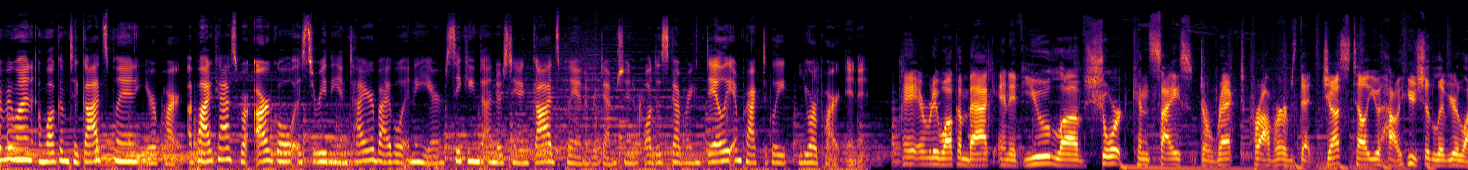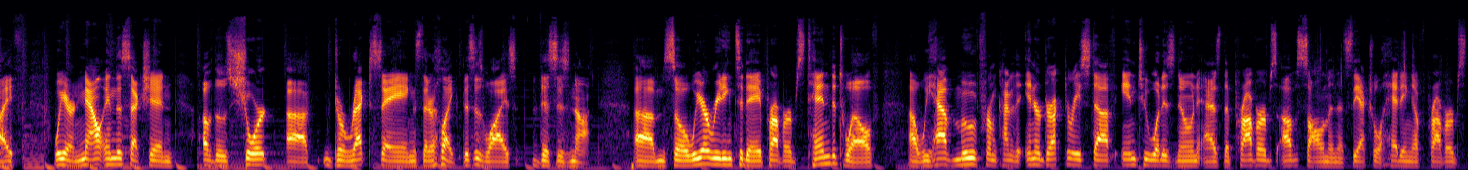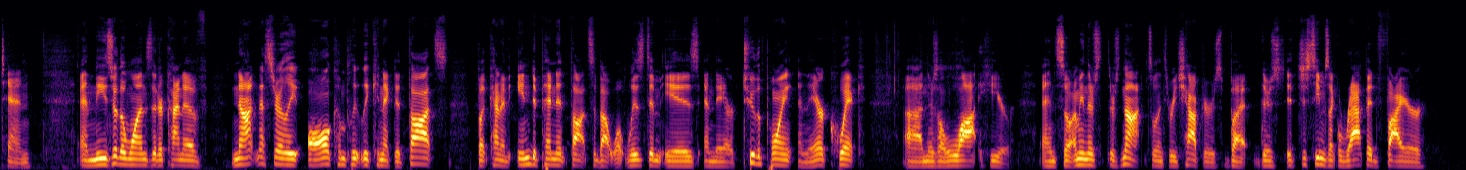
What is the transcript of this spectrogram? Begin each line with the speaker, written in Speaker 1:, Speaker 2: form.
Speaker 1: everyone, and welcome to God's Plan Your Part, a podcast where our goal is to read the entire Bible in a year, seeking to understand God's plan of redemption while discovering daily and practically your part in it.
Speaker 2: Hey, everybody, welcome back. And if you love short, concise, direct proverbs that just tell you how you should live your life, we are now in the section of those short, uh, direct sayings that are like, this is wise, this is not. Um, so we are reading today Proverbs 10 to 12. Uh, we have moved from kind of the introductory stuff into what is known as the Proverbs of Solomon. That's the actual heading of Proverbs 10. And these are the ones that are kind of not necessarily all completely connected thoughts, but kind of independent thoughts about what wisdom is. And they are to the point and they are quick. Uh, and there's a lot here. And so, I mean, there's there's not. It's only three chapters, but there's it just seems like rapid fire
